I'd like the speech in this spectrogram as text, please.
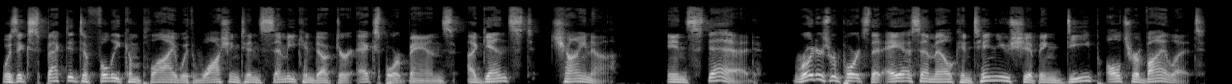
was expected to fully comply with Washington's semiconductor export bans against China. Instead, Reuters reports that ASML continues shipping deep ultraviolet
